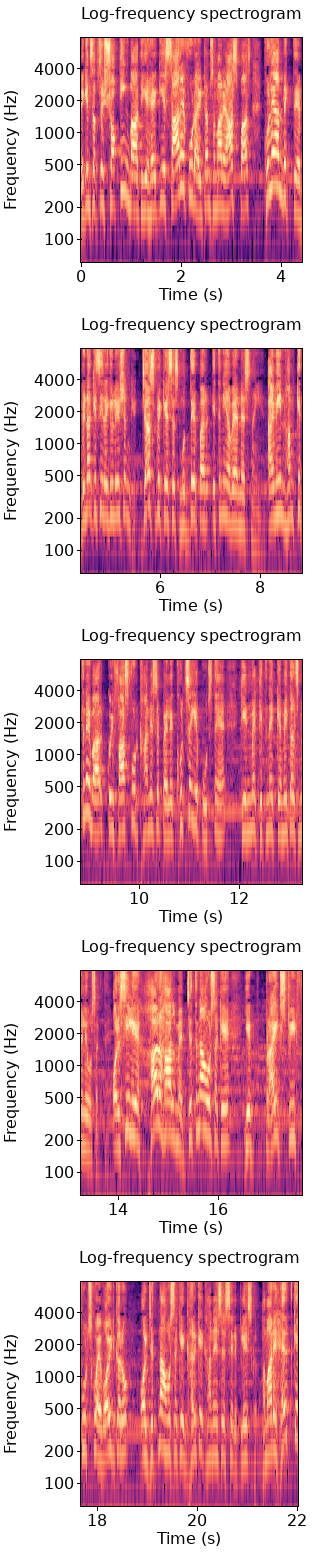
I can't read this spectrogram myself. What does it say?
लेकिन सबसे शॉकिंग बात यह है कि ये सारे फ़ूड आइटम्स हमारे आसपास खुलेआम बिकते हैं, बिना किसी रेगुलेशन के। जस्ट बिकेस इस मुद्दे पर इतनी अवेयरनेस नहीं है। आई I मीन mean, हम कितने बार कोई फास्ट फ़ूड खाने से पहले खुद से ये पूछते हैं कि इनमें कितने केमिकल्स मिले हो सकते हैं। और इसीलिए हर हाल में जितना हो सके ये प्राइड स्ट्रीट फूड्स को अवॉइड करो और जितना हो सके घर के खाने से इसे रिप्लेस करो। हमारे हेल्थ के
